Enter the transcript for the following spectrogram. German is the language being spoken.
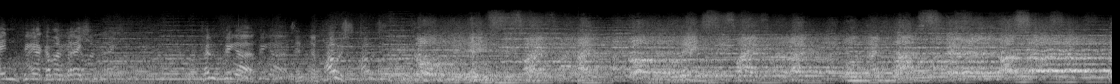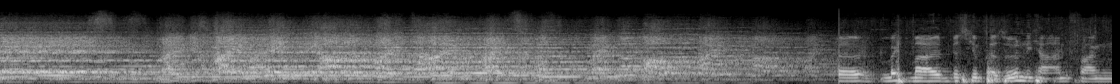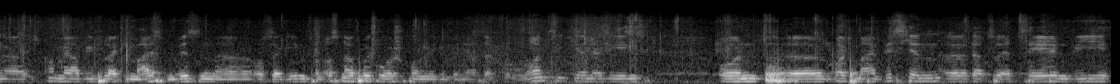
Einen Finger kann man brechen. Fünf Finger sind eine Faust. So, links ist weit, so, links ist weit, und ein Platz Ich äh, möchte mal ein bisschen persönlicher anfangen. Äh, ich komme ja, wie vielleicht die meisten wissen, äh, aus der Gegend von Osnabrück ursprünglich und bin erst seit 95 hier in der Gegend. Und äh, wollte mal ein bisschen äh, dazu erzählen, wie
